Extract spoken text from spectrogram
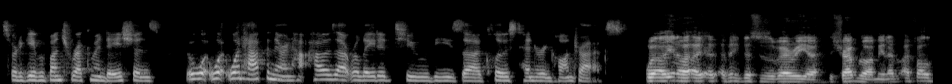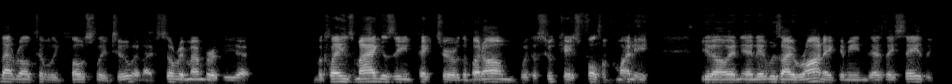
sort of gave a bunch of recommendations. What, what, what happened there and how, how is that related to these uh, closed tendering contracts? Well, you know, I, I think this is a very uh, the Charbonneau. I mean, I, I, followed that relatively closely too, and I still remember the uh, Maclean's magazine picture of the bonhomme with a suitcase full of money. You know, and, and it was ironic. I mean, as they say, the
